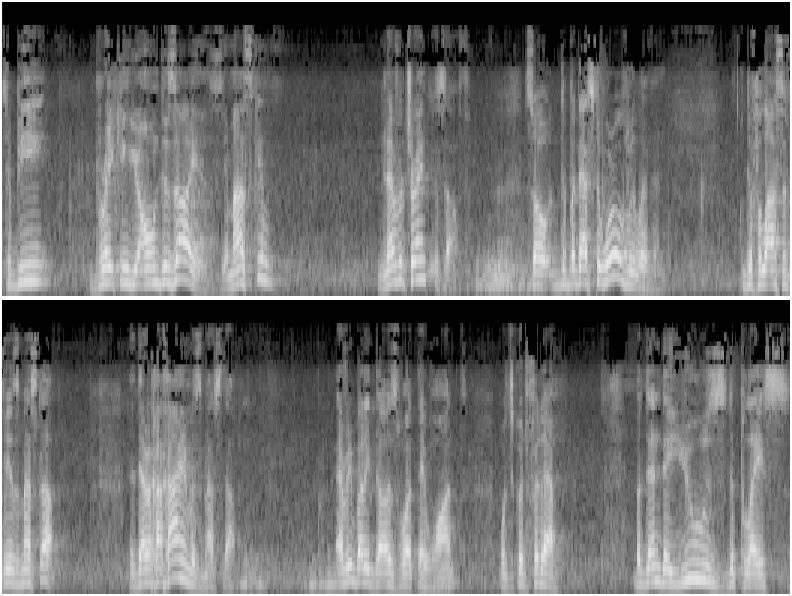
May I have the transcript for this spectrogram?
to be breaking your own desires. You maskim? Never trained yourself. So, but that's the world we live in. The philosophy is messed up. The Derech HaChaim is messed up. Everybody does what they want, what's good for them. But then they use the place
